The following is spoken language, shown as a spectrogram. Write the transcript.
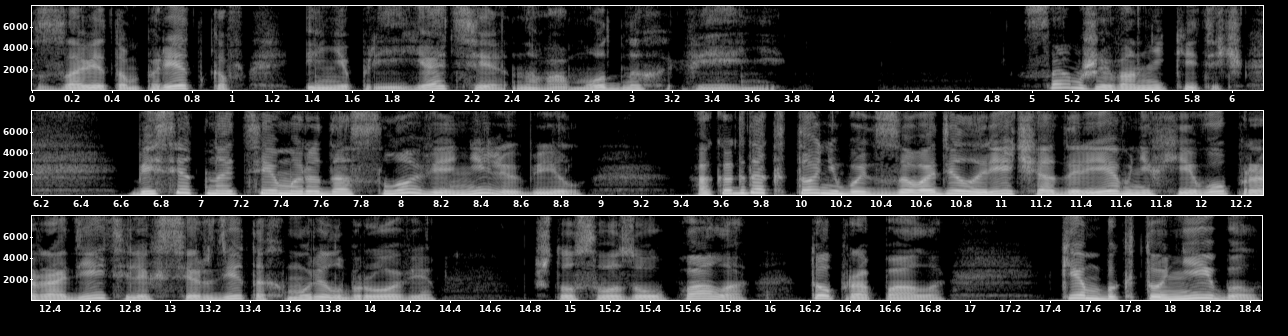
с заветом предков и неприятие новомодных веяний. Сам же Иван Никитич бесед на темы родословия не любил, а когда кто-нибудь заводил речь о древних его прародителях, сердито хмурил брови — что с воза упало, то пропало. Кем бы кто ни был,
